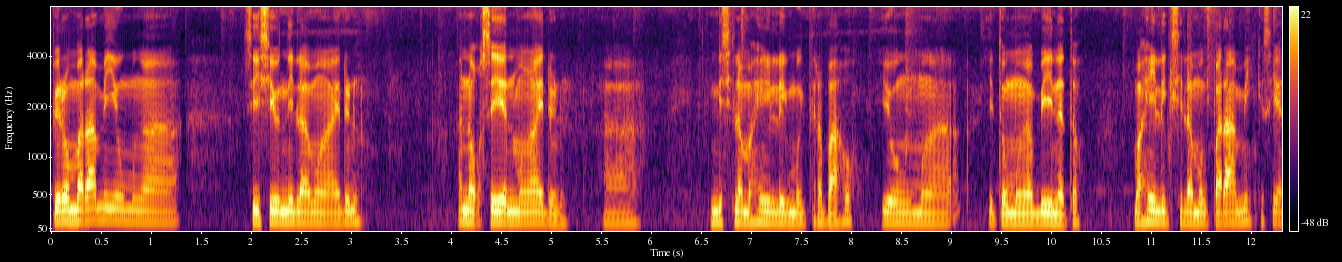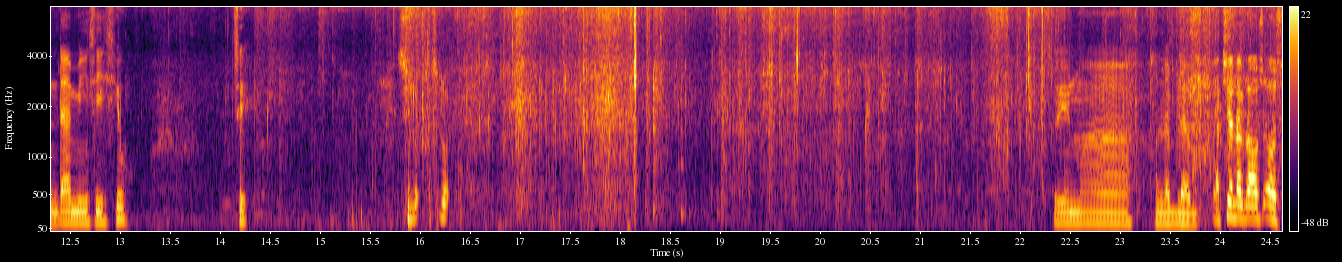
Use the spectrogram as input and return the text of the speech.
pero marami yung mga sisiw nila mga idol. Ano kasi yan mga idol, ah, hindi sila mahilig magtrabaho. Yung mga, itong mga bee na to. Mahilig sila magparami kasi ang daming sisiw. Sige. Sulo, sulo. So yun mga kalablab. Action nag-aus-aus.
